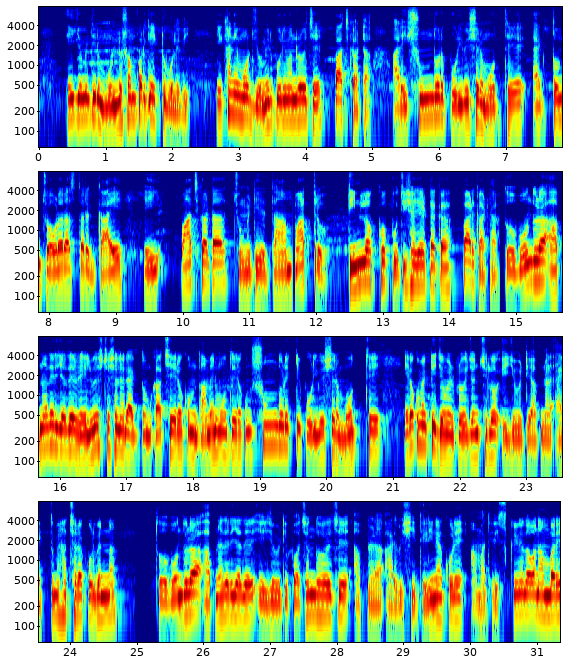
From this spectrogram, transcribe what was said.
এই জমিটির মূল্য সম্পর্কে একটু বলে দিই। এখানে মোট জমির পরিমাণ রয়েছে পাঁচ কাটা আর এই সুন্দর পরিবেশের মধ্যে একদম চওড়া রাস্তার গায়ে এই পাঁচ কাটা জমিটির দাম মাত্র তিন লক্ষ পঁচিশ হাজার টাকা পার কাটা তো বন্ধুরা, আপনাদের যাদের রেলওয়ে স্টেশনের একদম কাছে এরকম দামের মধ্যে এরকম সুন্দর একটি পরিবেশের মধ্যে এরকম একটি জমির প্রয়োজন ছিল, এই জমিটি আপনারা একদমই হাতছাড়া করবেন না। তো বন্ধুরা, আপনাদের যাদের এই জমিটি পছন্দ হয়েছে, আপনারা আর বেশি দেরি না করে আমাদের স্ক্রিনে দেওয়া নাম্বারে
